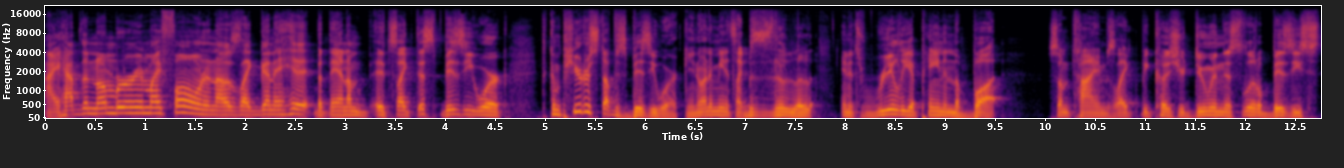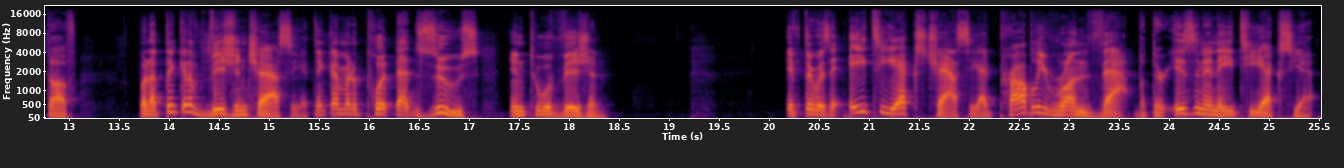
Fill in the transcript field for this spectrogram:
I have the number in my phone and I was like gonna hit, but then I'm it's like this busy work. The computer stuff is busy work. You know what I mean? It's like and it's really a pain in the butt sometimes, like because you're doing this little busy stuff. But I'm thinking of Vision chassis. I think I'm gonna put that Zeus into a Vision. If there was an ATX chassis, I'd probably run that, but there isn't an ATX yet.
